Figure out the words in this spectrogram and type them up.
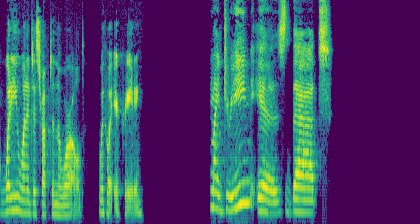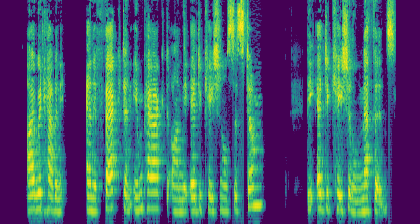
What do you want to disrupt in the world with what you're creating? My dream is that I would have an, an effect, an impact on the educational system, the educational methods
